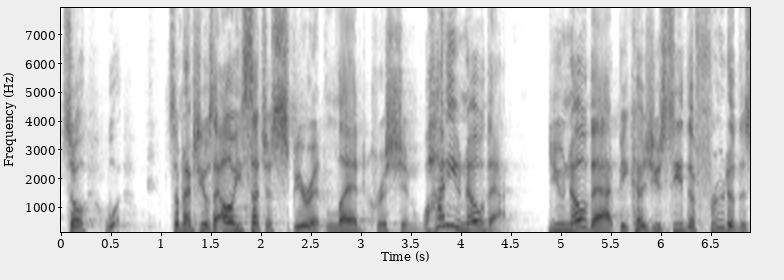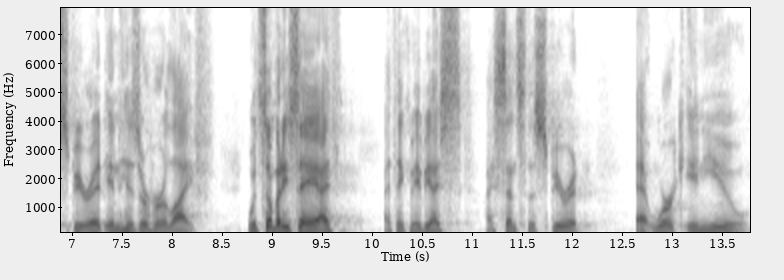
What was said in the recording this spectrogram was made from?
So sometimes people say, oh, he's such a spirit led Christian. Well, how do you know that? You know that because you see the fruit of the Spirit in his or her life. Would somebody say, I, I think maybe I, I sense the Spirit at work in you?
